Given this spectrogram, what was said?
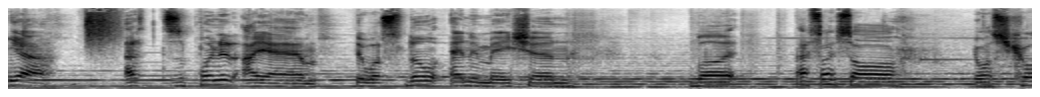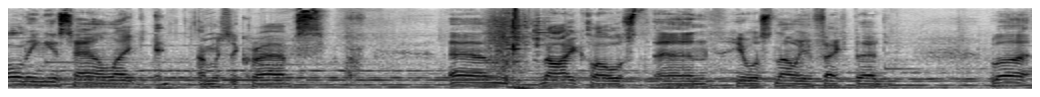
Yeah, as disappointed I am, there was no animation, but as I saw, he was holding his hand like I'm Mr. Krabs, and the eye closed, and he was now infected. But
